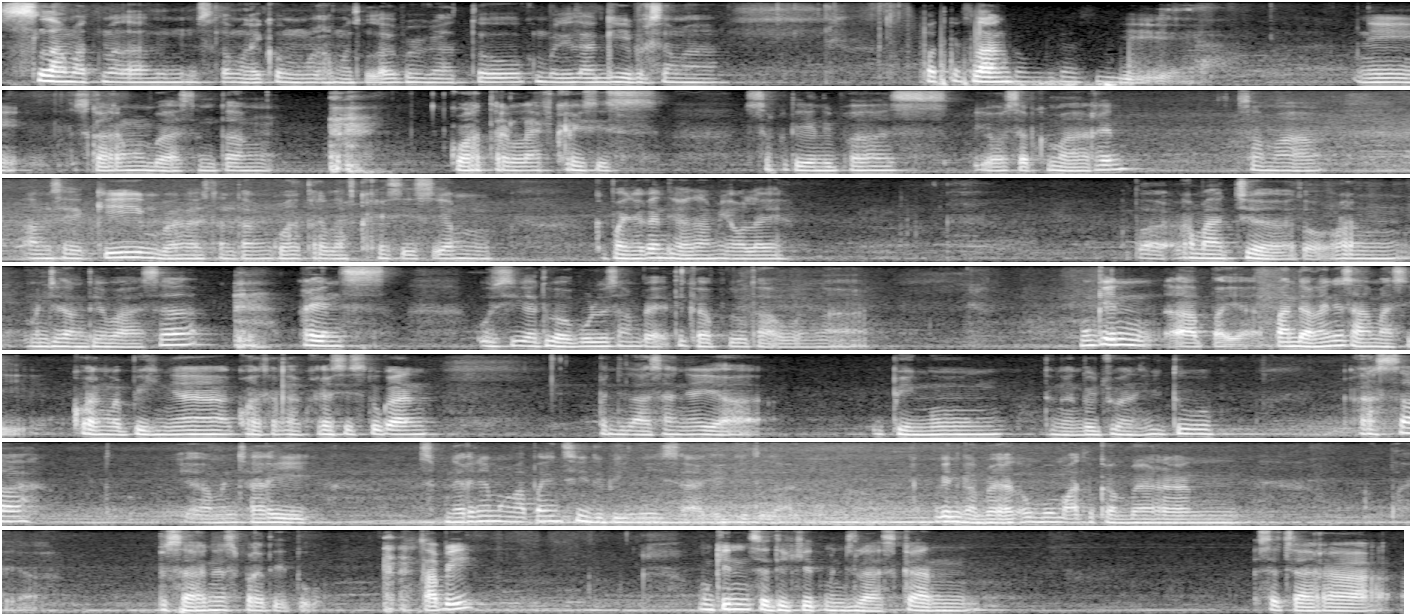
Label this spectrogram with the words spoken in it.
Selamat malam, Assalamualaikum warahmatullahi wabarakatuh. Kembali lagi bersama podcast lahan komunikasi. Ini sekarang membahas tentang quarter life crisis. Seperti yang dibahas Yosep kemarin Sama Amseki membahas tentang quarter life crisis Yang kebanyakan dialami oleh apa, remaja atau orang menjelang dewasa range usia 20 sampai 30 tahun. Nah, mungkin apa ya, pandangannya sama sih. Kurang lebihnya quarter life crisis itu kan penjelasannya ya bingung dengan tujuan hidup, rasa ya mencari sebenarnya mau ngapain sih di ini kayak gitulah. Mungkin gambaran umum atau gambaran besarnya seperti itu. Tapi mungkin sedikit menjelaskan secara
